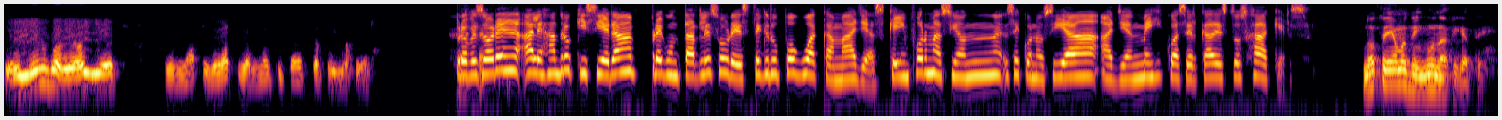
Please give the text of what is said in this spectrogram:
el mundo de hoy es la seguridad cibernética es primordial. Profesor eh, Alejandro, quisiera preguntarle sobre este grupo Guacamayas. ¿Qué información se conocía allí en México acerca de estos hackers? No teníamos ninguna, fíjate.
